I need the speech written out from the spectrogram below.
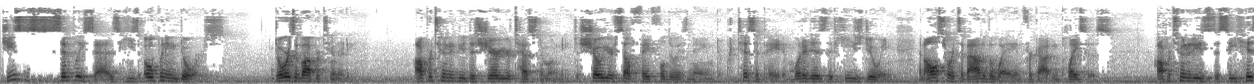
Jesus simply says he's opening doors, doors of opportunity. Opportunity to share your testimony, to show yourself faithful to his name, to participate in what it is that he's doing in all sorts of out of the way and forgotten places. Opportunities to see his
